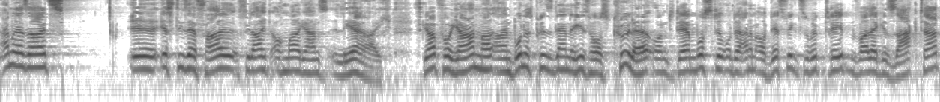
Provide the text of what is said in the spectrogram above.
Andererseits ist dieser Fall vielleicht auch mal ganz lehrreich. Es gab vor Jahren mal einen Bundespräsidenten, der hieß Horst Köhler, und der musste unter anderem auch deswegen zurücktreten, weil er gesagt hat,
